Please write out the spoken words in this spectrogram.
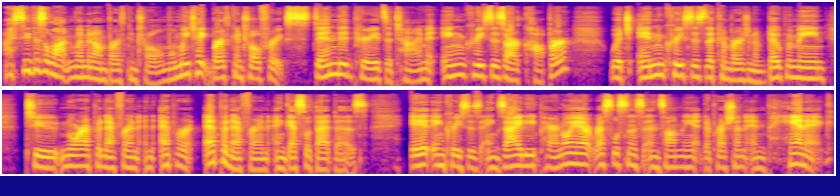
I see this a lot in women on birth control. And when we take birth control for extended periods of time, it increases our copper, which increases the conversion of dopamine to norepinephrine and epinephrine. And guess what that does? It increases anxiety, paranoia, restlessness, insomnia, depression, and panic.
